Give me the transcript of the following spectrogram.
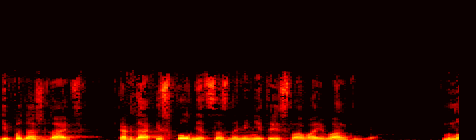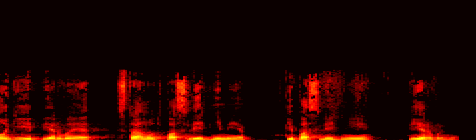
и подождать, когда исполнятся знаменитые слова Евангелия? Многие первые станут последними и последние первыми.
